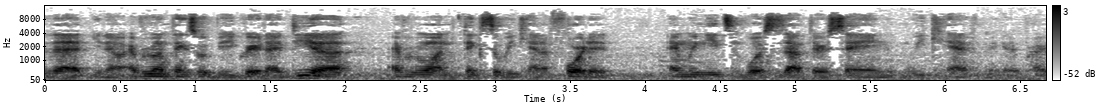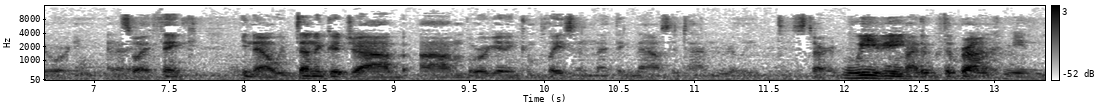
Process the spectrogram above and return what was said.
that you know everyone thinks it would be a great idea, everyone thinks that we can't afford it, and we need some voices out there saying we can't make it a priority. And so I think you know we've done a good job, um, but we're getting complacent. And I think now's the time to really to start Weaving the, the Brown community.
